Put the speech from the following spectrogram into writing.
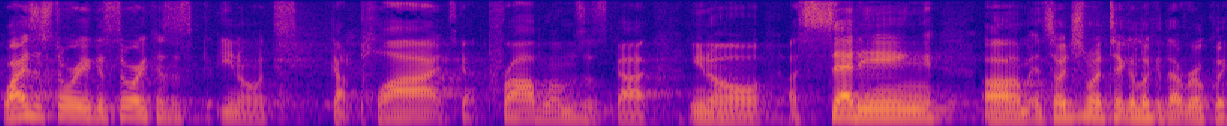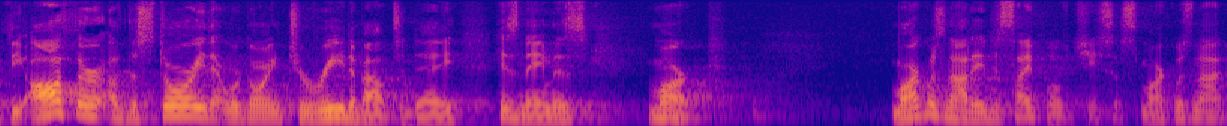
why is a story a good story? Because it's, you know, it's got plot, it's got problems, it's got, you know, a setting. Um, and so I just want to take a look at that real quick. The author of the story that we're going to read about today, his name is Mark. Mark was not a disciple of Jesus. Mark was not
